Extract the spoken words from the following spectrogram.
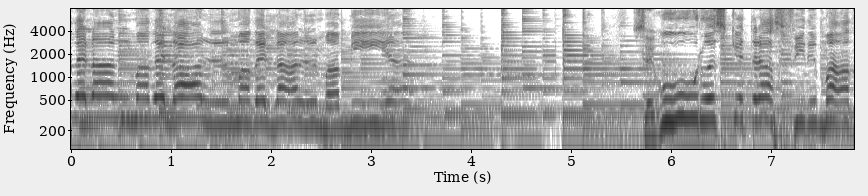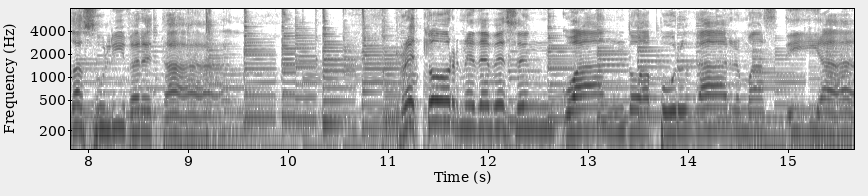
Del alma, del alma, del alma mía. Seguro es que tras firmada su libertad, retorne de vez en cuando a purgar más días,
